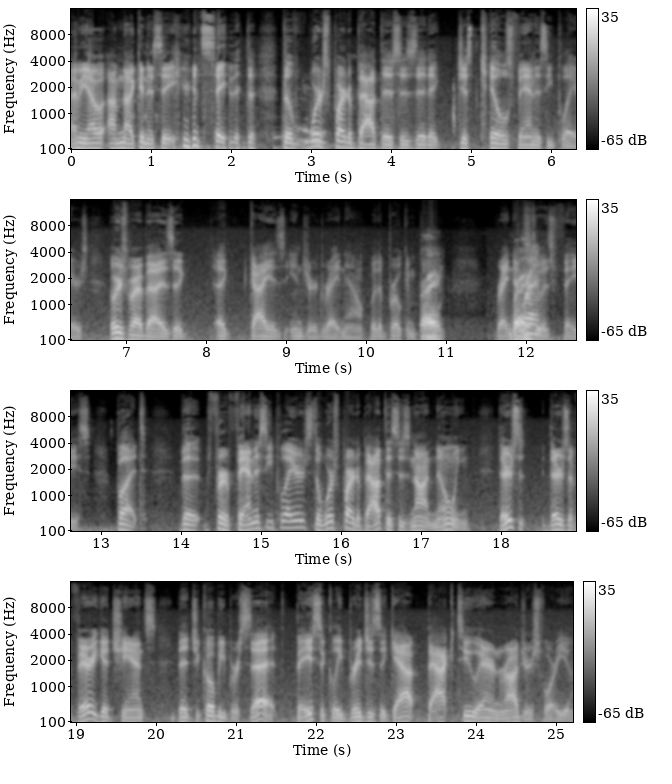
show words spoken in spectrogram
I mean, I, am not going to sit here and say that the the worst part about this is that it just kills fantasy players. The worst part about it is a, a guy is injured right now with a broken bone right, right next right. to his face. But the for fantasy players, the worst part about this is not knowing. There's there's a very good chance that Jacoby Brissett basically bridges a gap back to Aaron Rodgers for you.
